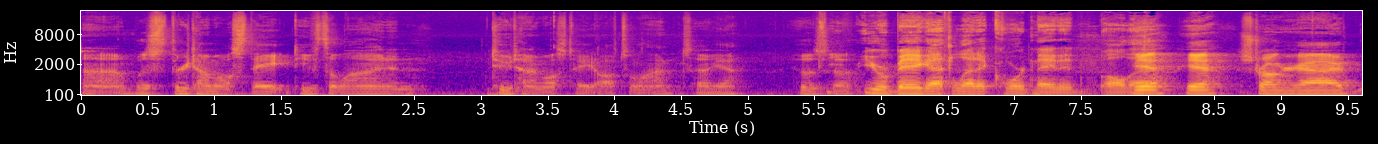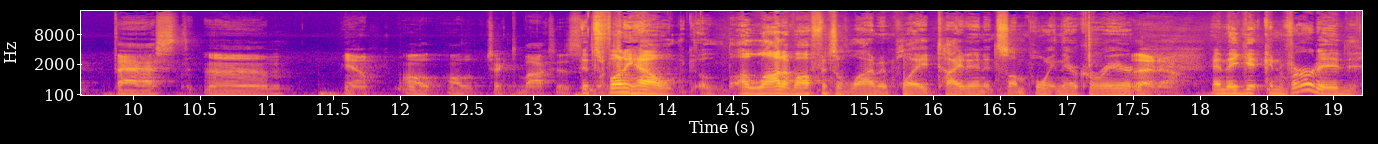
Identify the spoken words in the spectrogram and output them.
uh, was three time All State defensive line and two time All State offensive line. So yeah, it was. Uh, You were big, athletic, coordinated, all that. yeah, yeah, stronger guy, fast. Um, you know, all all check the boxes. It's funny how a lot of offensive linemen play tight end at some point in their career, I know. and they get converted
